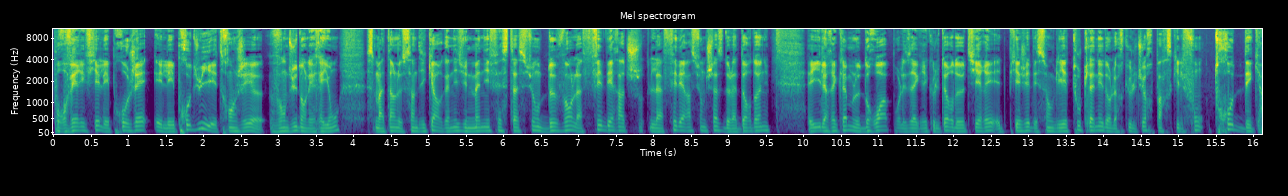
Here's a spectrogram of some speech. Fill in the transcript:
pour vérifier les projets et les produits étrangers euh, vendus dans les rayons. Ce matin, le syndicat organise une manifestation devant la, fédération, la fédération de chasse de la Dordogne et il réclame le droit pour les agriculteurs de tirer et de piéger des sangliers toute l'année dans leur culture parce qu'ils font trop de dégâts.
